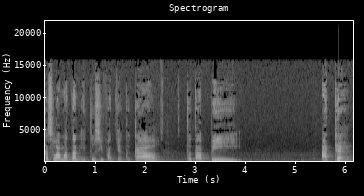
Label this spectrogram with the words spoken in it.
keselamatan itu sifatnya kekal, tetapi ada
